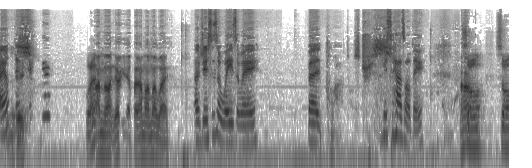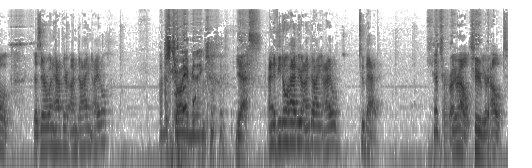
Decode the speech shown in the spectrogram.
I don't. Yes. Is Jace here? What? I'm not there yet, but I'm on my way. Oh, Jace is a ways away, but Pull out those he has all day. Uh-huh. So so does everyone have their undying idol? I'm just throwing everything. Yes. And if you don't have your undying idol, too bad. That's right. You're out. Too You're bad. out.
